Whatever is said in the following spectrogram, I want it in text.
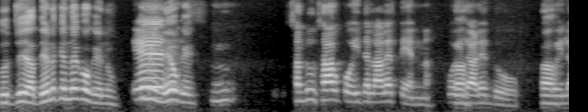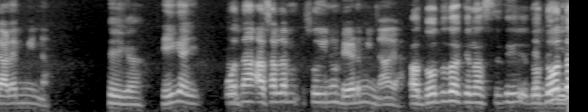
ਦੂਜੇ ਆ ਦਿਨ ਕਿੰਨੇ ਕੁ ਹੋ ਗਏ ਇਹਨੂੰ? ਇਹ ਮਹੀਨੇ ਹੋ ਗਏ? ਸੰਧੂ ਸਾਹਿਬ ਕੋਈ ਤੇ ਲਾ ਲੇ ਤਿੰਨ ਕੋਈ ਹਾਂ। ਲਾ ਲੇ ਦੋ ਹਾਂ। ਕੋਈ ਲਾ ਲੇ ਮਹੀਨਾ। ਠੀਕ ਆ। ਠੀਕ ਹੈ ਜੀ। ਉਦਾਂ ਅਸਲ ਸੂਈ ਨੂੰ ਡੇਢ ਮਹੀਨਾ ਹੋਇਆ। ਆ ਦੁੱਧ ਦਾ ਕਿੰਨਾ ਸਥਿਤੀ ਦੁੱਧ?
